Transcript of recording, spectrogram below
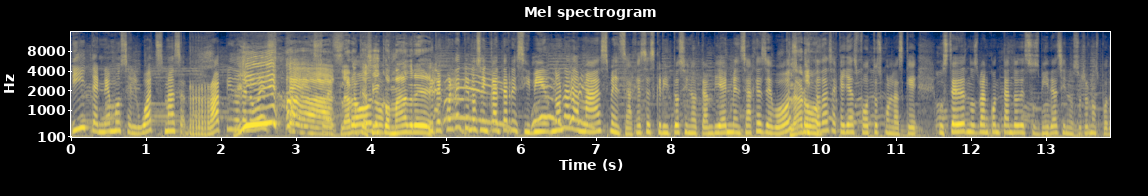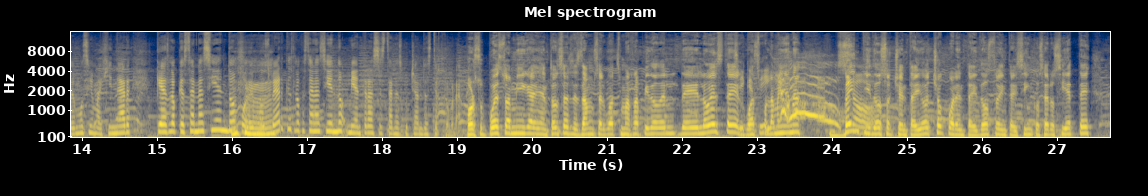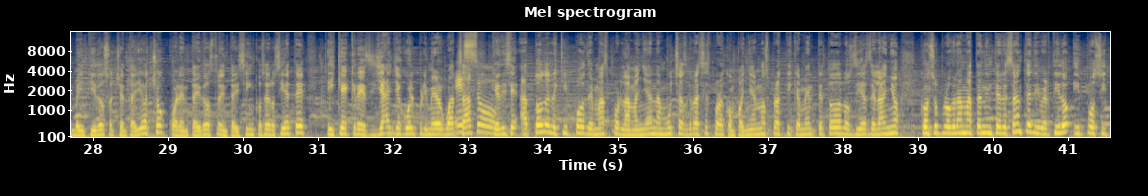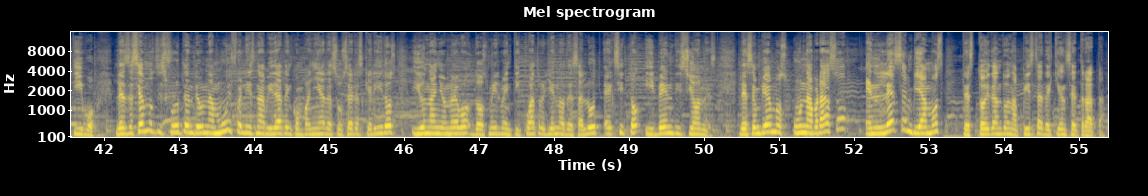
y tenemos el WhatsApp más rápido del oeste. claro que sí, comadre. Y recuerden que nos encanta recibir no nada más mensajes escritos, sino también mensajes de voz y todas aquellas fotos con las que ustedes nos van contando de sus vidas y nosotros nos podemos imaginar qué es lo que están haciendo, podemos ver qué es lo que están haciendo mientras están escuchando este programa. Por supuesto, amiga, y entonces les damos el WhatsApp más rápido del, del oeste, el WhatsApp por la mañana, 2288 423507, 2288 423507. ¿Y qué crees? Ya llegó el primer WhatsApp que dice a todo el equipo de Más por la Mañana, muchas gracias por acompañarnos prácticamente todos los días del año con su programa tan interesante, divertido y positivo. Les deseamos disfruten de una muy feliz Navidad en compañía de sus seres queridos y un año nuevo 2024 lleno de salud, éxito y bendiciones. Les enviamos un abrazo. En Les enviamos, te estoy dando una pista de quién se trata.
